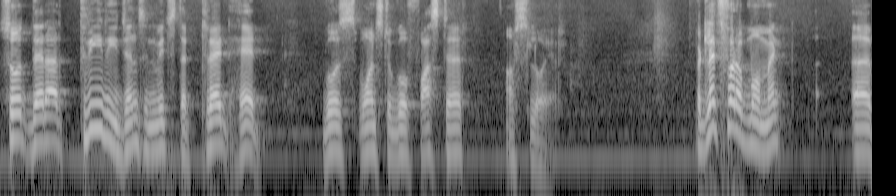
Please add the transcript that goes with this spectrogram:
So, there are three regions in which the thread head goes wants to go faster or slower. But let us for a moment uh,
